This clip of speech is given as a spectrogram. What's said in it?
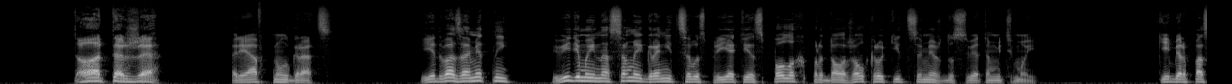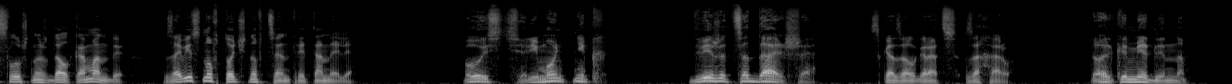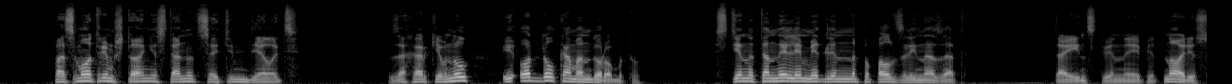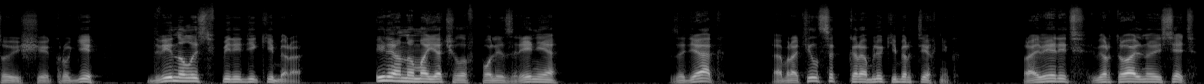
тот же!» — рявкнул Грац. Едва заметный, видимый на самой границе восприятия сполох продолжал крутиться между светом и тьмой. Кибер послушно ждал команды, зависнув точно в центре тоннеля. «Пусть ремонтник движется дальше», — сказал Грац Захару. «Только медленно. Посмотрим, что они станут с этим делать». Захар кивнул и отдал команду роботу. Стены тоннеля медленно поползли назад. Таинственное пятно, рисующее круги, двинулось впереди Кибера. Или оно маячило в поле зрения? «Зодиак!» — обратился к кораблю кибертехник. «Проверить виртуальную сеть!»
